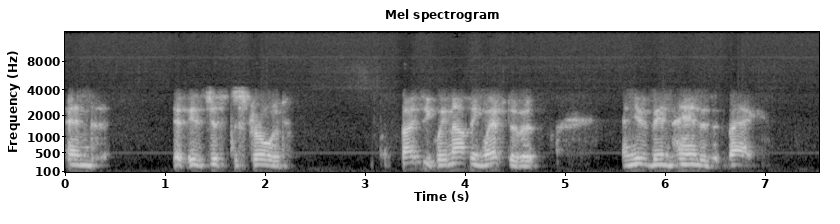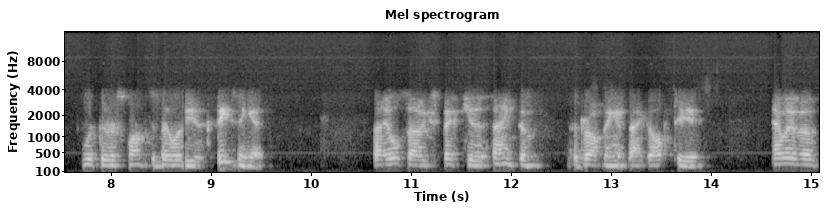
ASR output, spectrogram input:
and it is just destroyed. Basically, nothing left of it, and you've been handed it back with the responsibility of fixing it. They also expect you to thank them for dropping it back off to you. However,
